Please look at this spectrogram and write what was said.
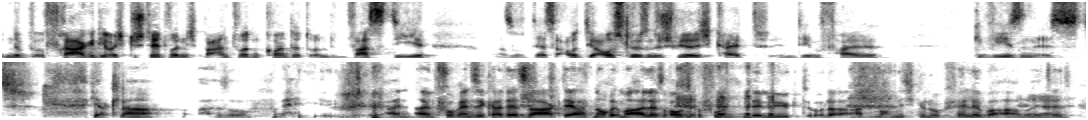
eine Frage, die euch gestellt wurde, nicht beantworten konntet und was die, also das, die auslösende Schwierigkeit in dem Fall gewesen ist. Ja, klar. Also ein, ein Forensiker, der sagt, er hat noch immer alles rausgefunden, der lügt oder hat noch nicht genug Fälle bearbeitet. Ja.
